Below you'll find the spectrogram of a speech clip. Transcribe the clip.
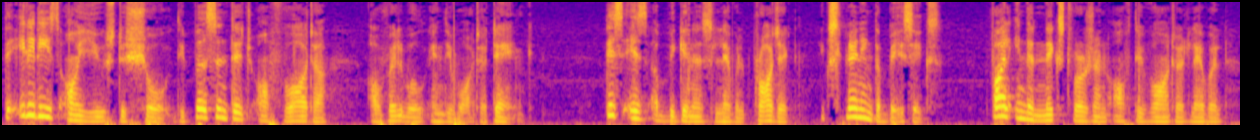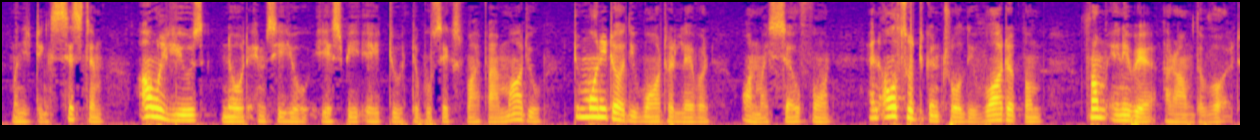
The LEDs are used to show the percentage of water available in the water tank. This is a beginner's level project explaining the basics. While in the next version of the water level monitoring system, I will use Node MCU ESP8266 Wi-Fi module to monitor the water level on my cell phone and also to control the water pump from anywhere around the world.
